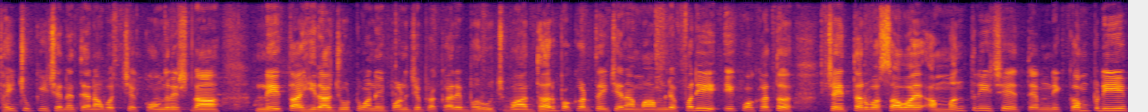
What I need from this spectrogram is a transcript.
થઈ ચૂકી છે અને તેના વચ્ચે કોંગ્રેસના નેતા હીરા જોટવાની પણ જે પ્રકારે ભરૂચમાં ધરપકડ થઈ છે, એના મામલે ફરી એક વખત ચૈતર વસાવાએ આ મંત્રી છે, તેમની કંપની,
